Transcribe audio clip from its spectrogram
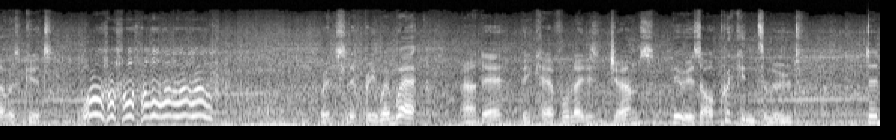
that was good. Wet slippery when wet. Around here, be careful ladies and germs. Here is our quick interlude. What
